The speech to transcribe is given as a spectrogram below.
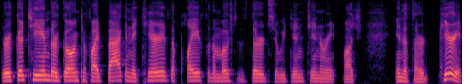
They're a good team. They're going to fight back, and they carried the play for the most of the third, so we didn't generate much in the third period.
